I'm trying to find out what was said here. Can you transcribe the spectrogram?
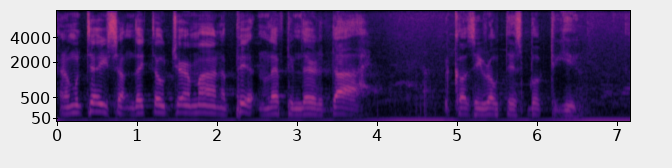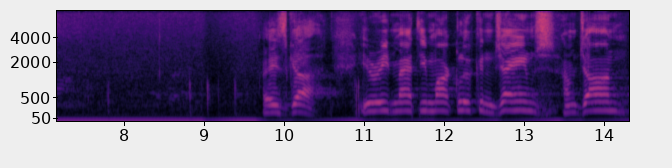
And I'm going to tell you something. They threw Jeremiah in a pit and left him there to die because he wrote this book to you. Praise God. You read Matthew, Mark, Luke, and James. I'm John.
